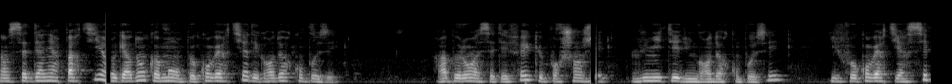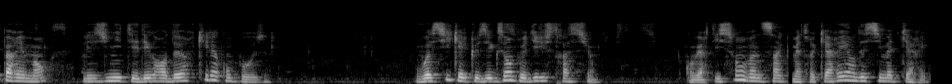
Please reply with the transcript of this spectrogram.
Dans cette dernière partie, regardons comment on peut convertir des grandeurs composées. Rappelons à cet effet que pour changer l'unité d'une grandeur composée, il faut convertir séparément les unités des grandeurs qui la composent. Voici quelques exemples d'illustration. Convertissons 25 mètres carrés en décimètres carrés.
